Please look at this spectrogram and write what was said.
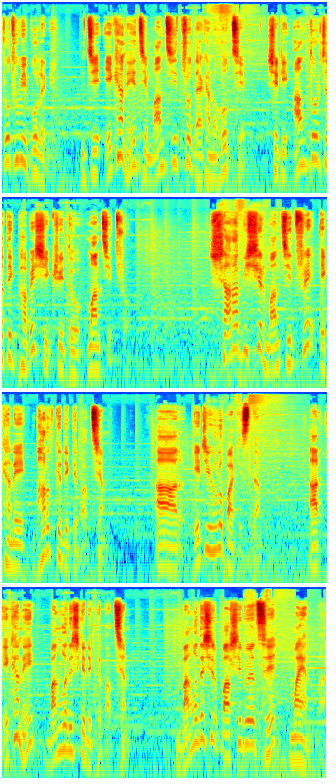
প্রথমেই বলে নিই যে এখানে যে মানচিত্র দেখানো হচ্ছে সেটি আন্তর্জাতিকভাবে স্বীকৃত মানচিত্র। সারা বিশ্বের মানচিত্রে এখানে ভারতকে দেখতে পাচ্ছেন। আর এটি হলো পাকিস্তান। আর এখানে বাংলাদেশকে দেখতে পাচ্ছেন। বাংলাদেশের পাশে রয়েছে মায়ানমার।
